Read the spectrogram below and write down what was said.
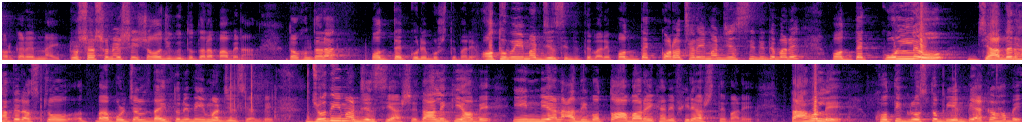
সরকারের নাই। প্রশাসনের সেই সহযোগিতা তারা পাবে না। তখন তারা পদত্যাগ করে বসতে পারে। অথবা ইমার্জেন্সি দিতে পারে। পদত্যাগ করা ছাড়া ইমার্জেন্সি দিতে পারে। পদত্যাগ করলেও যাদের হাতে রাষ্ট্র বা পরিচালনার দায়িত্ব নেবে ইমার্জেন্সি আসবে। যদি ইমার্জেন্সি আসে, তাহলে কি হবে? ইন্ডিয়ান আধিপত্য আবার এখানে ফিরে আসতে পারে। তাহলে ক্ষতিগ্রস্ত বিএনপি একা হবে?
